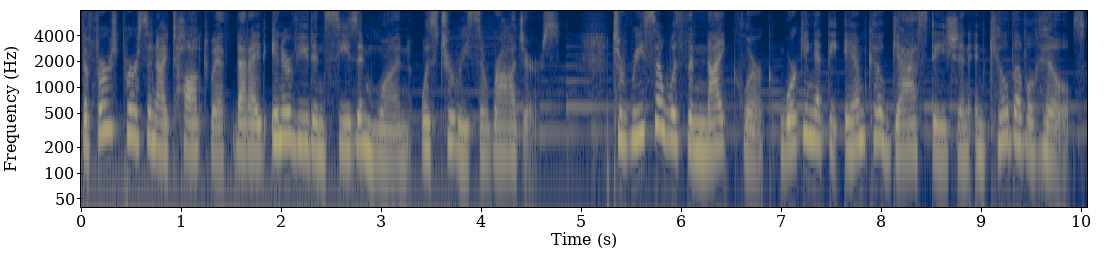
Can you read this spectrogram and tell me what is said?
The first person I talked with that I'd interviewed in season one was Teresa Rogers. Teresa was the night clerk working at the Amoco gas station in Kill Devil Hills.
